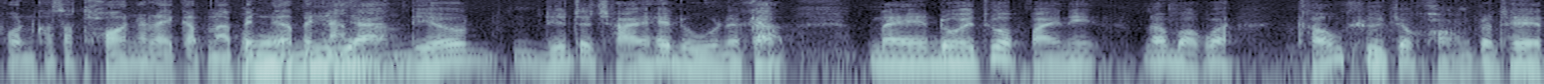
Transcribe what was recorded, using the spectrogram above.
ชนเขาสะท้อนอะไรกลับมาเป็นเนื้อเป็นหนังโมียะบ้างเดี๋ยวเดี๋ยวจะฉายให้ดูนะครัครับบในโดยทั่วไปนี่เราบอกว่า เขาคือเจ้าของประเทศ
